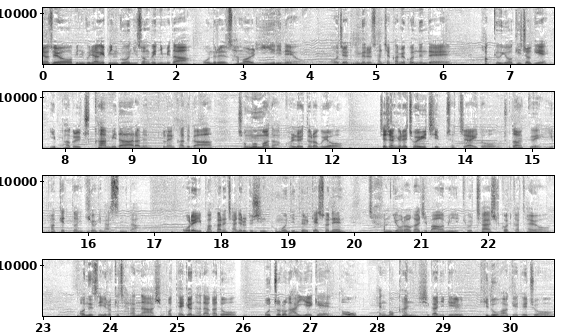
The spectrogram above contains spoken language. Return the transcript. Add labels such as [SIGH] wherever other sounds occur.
안녕하세요. 빈군양의 빈군 이성빈입니다. 오늘은 3월 2일이네요. 어제 동네를 산책하며 걷는데 학교 여기저기에 입학을 축하합니다라는 플랜카드가 정문마다 걸려 있더라고요. 재작년에 저희 집 첫째 아이도 초등학교에 입학했던 기억이 났습니다. 올해 입학하는 자녀를 두신 부모님들께서는 참 여러 가지 마음이 교차하실 것 같아요. 어느새 이렇게 자랐나 싶어 대견하다가도 모쪼록 아이에게 더욱 행복한 시간이길 기도하게 되죠.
